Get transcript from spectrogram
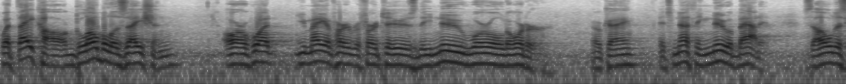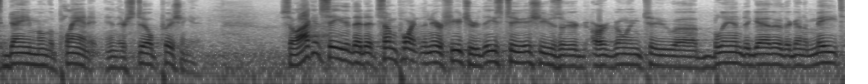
what they call globalization or what you may have heard referred to as the New World Order. Okay? It's nothing new about it. It's the oldest game on the planet, and they're still pushing it. So I can see that at some point in the near future, these two issues are, are going to uh, blend together, they're going to meet,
